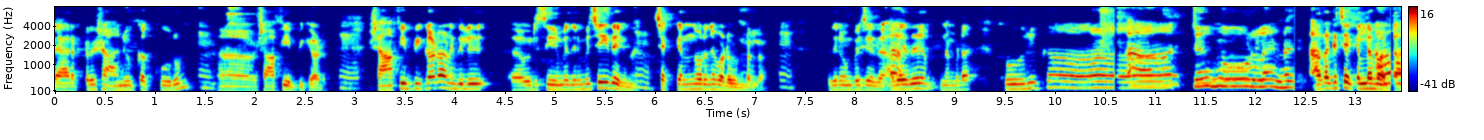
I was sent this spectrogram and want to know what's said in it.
ഡയറക്ടർ ഷാനു കക്കൂറും ഷാഫി എപ്പിക്കാടും. ഷാഫി എപ്പിക്കാടാണ് ഇതിൽ ഒരു സിനിമ ഇതിന് മുമ്പ് ചെയ്തേക്കുന്നത് ചെക്കൻ എന്ന് പറഞ്ഞ പടം ഉണ്ടല്ലോ. ഇതിനു മുമ്പ് ചെയ്ത അതായത് നമ്മുടെ ഒരു കാറ്റ് മൂളണ് അതൊക്കെ ചെക്കലിന്റെ പാട്ടാ.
